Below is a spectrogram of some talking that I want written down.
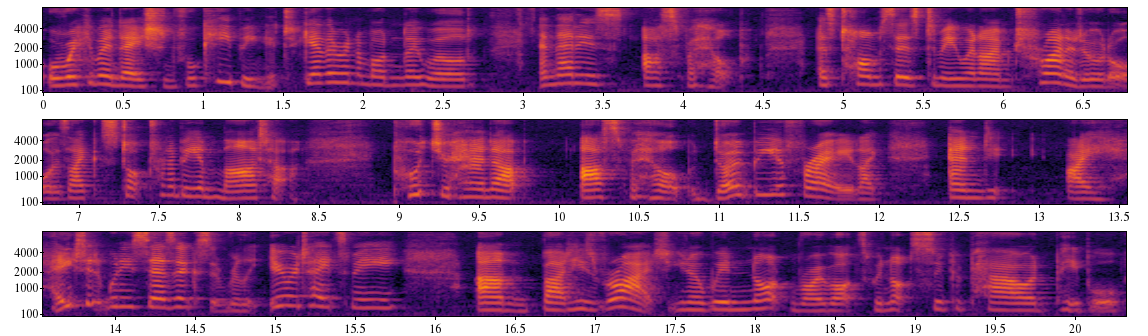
or recommendation for keeping it together in a modern day world, and that is ask for help. As Tom says to me when I'm trying to do it all, is like, stop trying to be a martyr. Put your hand up, ask for help. Don't be afraid. Like, and I hate it when he says it because it really irritates me. Um, but he's right. You know, we're not robots. We're not super powered people.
